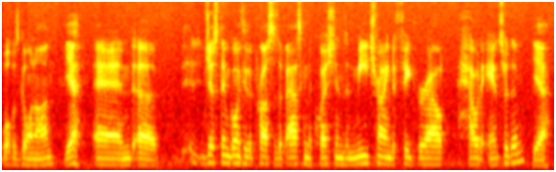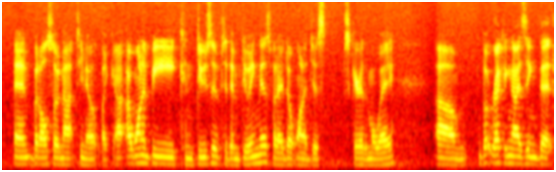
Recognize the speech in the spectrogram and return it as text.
what was going on, Yeah. and uh, just them going through the process of asking the questions and me trying to figure out how to answer them. Yeah. and but also not you know like I, I want to be conducive to them doing this, but I don't want to just scare them away. Um, but recognizing that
